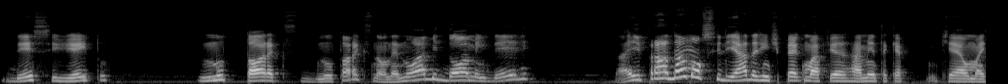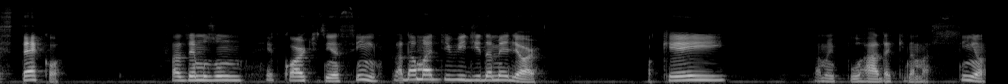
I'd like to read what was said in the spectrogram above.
desse jeito, no tórax, no tórax não, né, no abdômen dele. Aí para dar uma auxiliada, a gente pega uma ferramenta que é, que é uma esteca, ó. Fazemos um recortezinho assim para dar uma dividida melhor. Ok? Dá uma empurrada aqui na massinha, ó.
